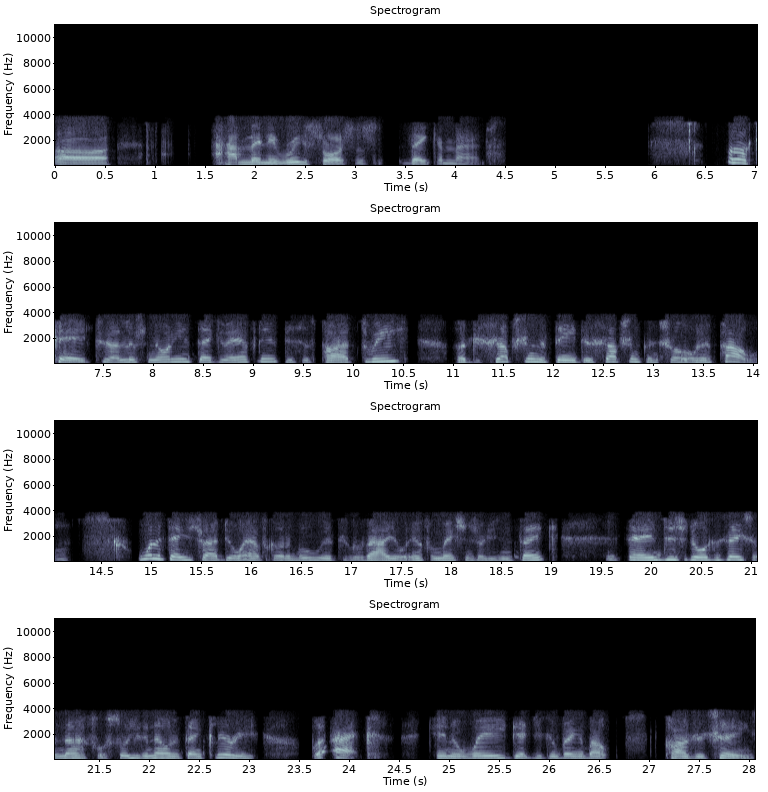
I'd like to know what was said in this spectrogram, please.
uh, how many resources they command. Okay, to our listening audience, thank you, Anthony. This is part three of Deception, the theme Deception, Control, and Power. One of the things you try to do on Africa on the Move is to provide you information so you can think mm-hmm. and digital organization, not for, so you can not only think clearly, but act in a way that you can bring about positive change.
